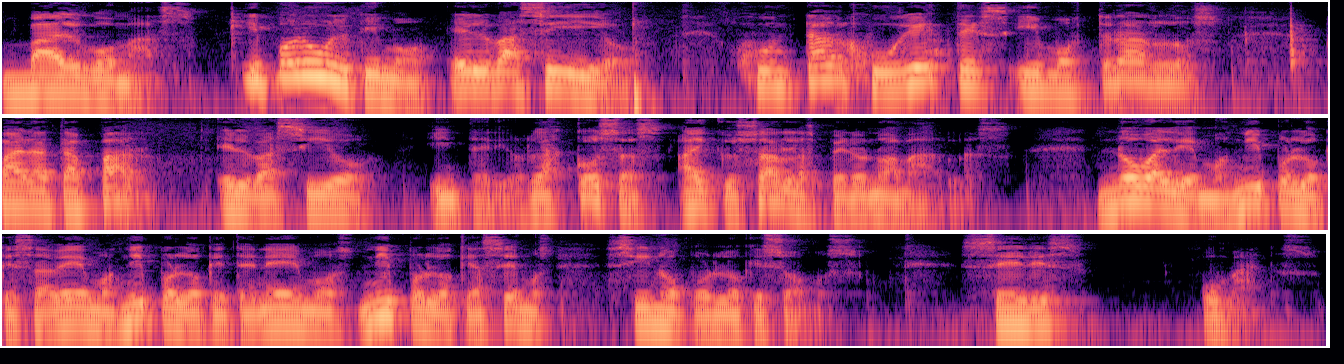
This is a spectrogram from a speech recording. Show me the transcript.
valgo más. Y por último, el vacío. Juntar juguetes y mostrarlos para tapar el vacío interior. Las cosas hay que usarlas, pero no amarlas. No valemos ni por lo que sabemos, ni por lo que tenemos, ni por lo que hacemos, sino por lo que somos, seres humanos.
